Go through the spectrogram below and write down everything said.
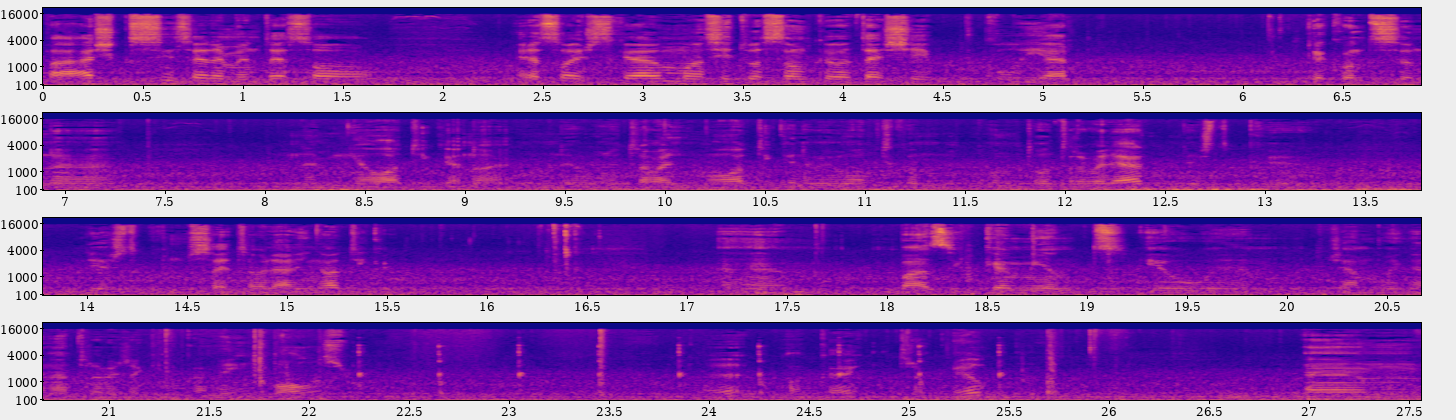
pá, acho que sinceramente é só era só isto, se calhar uma situação que eu até achei peculiar que aconteceu na, na minha ótica, não é? Eu, eu trabalho numa ótica, na mesma ótica onde, onde estou a trabalhar, desde que, desde que comecei a trabalhar em ótica. Um, basicamente, eu um, já me vou enganar outra vez aqui no caminho, bolas. Uh, ok, tranquilo. Um,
